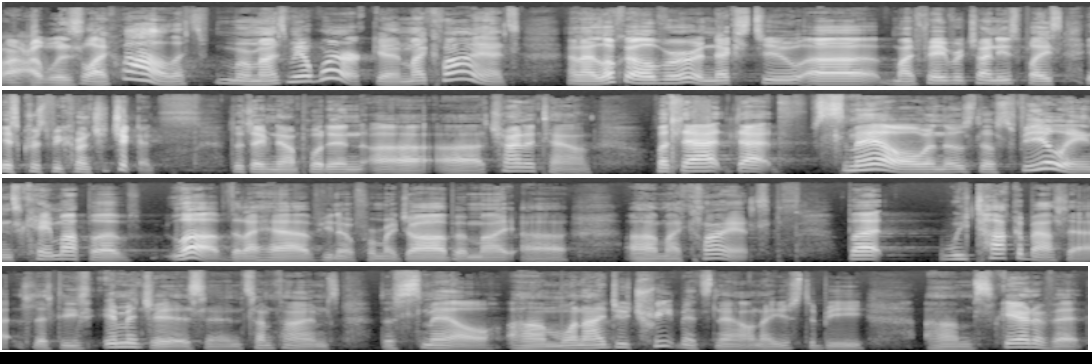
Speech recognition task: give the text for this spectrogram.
I was like, wow, that reminds me of work and my clients. And I look over, and next to uh, my favorite Chinese place is crispy, crunchy chicken that they've now put in uh, uh, Chinatown. But that, that smell and those, those feelings came up of love that I have, you know, for my job and my, uh, uh, my clients. But we talk about that, that these images and sometimes the smell. Um, when I do treatments now, and I used to be um, scared of it,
